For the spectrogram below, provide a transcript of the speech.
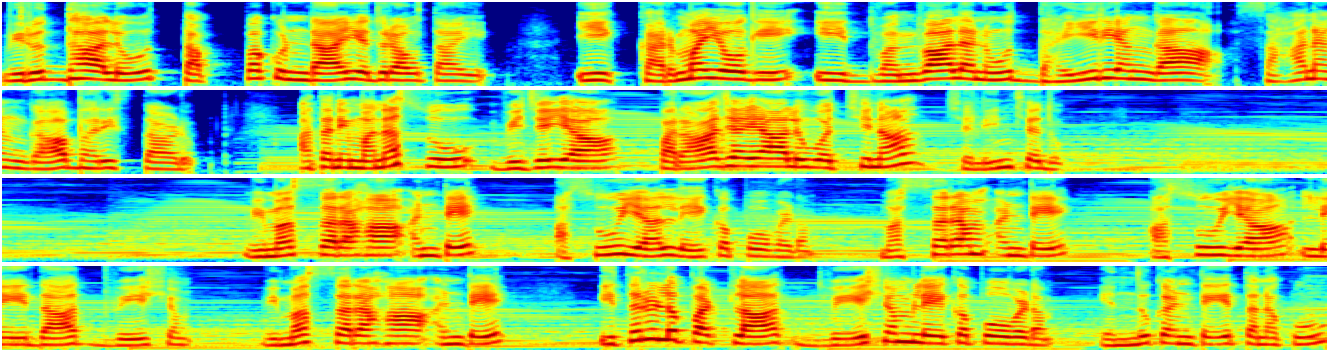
విరుద్ధాలు తప్పకుండా ఎదురవుతాయి. ఈ కర్మయోగి ఈ ద్వంద్వాలను ధైర్యంగా సహనంగా భరిస్తాడు. అతని మనస్సు విజయ పరాజయాలు వచ్చినా చలించదు. విమత్సరహ అంటే అసూయ లేకపోవడం. మత్సరం అంటే అసూయ లేదా ద్వేషం. విమత్సరహ అంటే ఇతరుల పట్ల ద్వేషం లేకపోవడం. ఎందుకంటే తనకు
